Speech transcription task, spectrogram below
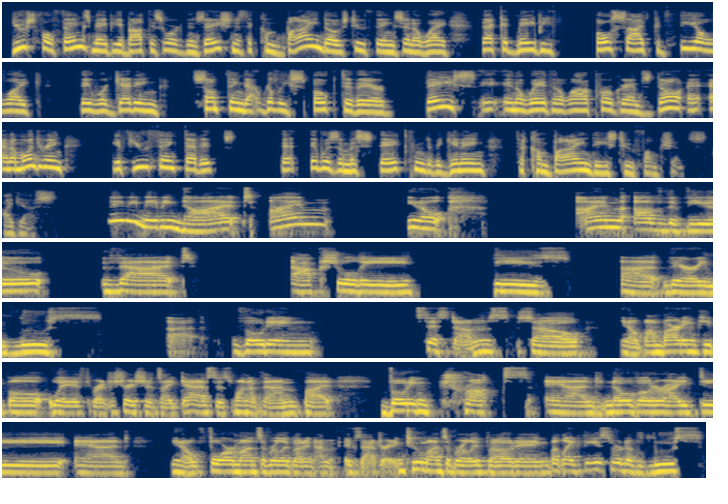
useful things maybe about this organization is to combine those two things in a way that could maybe both sides could feel like they were getting something that really spoke to their base in a way that a lot of programs don't. And I'm wondering if you think that it's that it was a mistake from the beginning to combine these two functions, I guess. Maybe, maybe not. I'm, you know, I'm of the view that actually these uh, very loose uh, voting systems, so you know, bombarding people with registrations, I guess, is one of them, but voting trucks and no voter ID and you know, four months of early voting. I'm exaggerating, two months of early voting, but like these sort of loose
